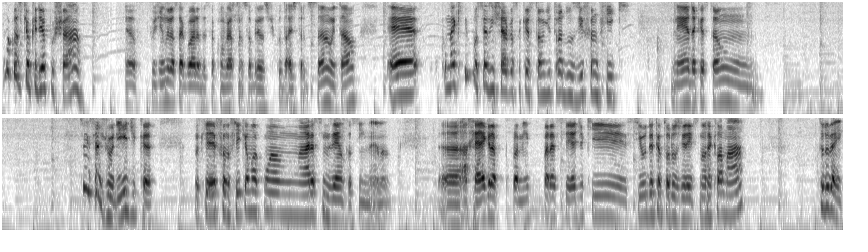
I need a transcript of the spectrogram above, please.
uma coisa que eu queria puxar é, fugindo dessa agora dessa conversa sobre as dificuldades de tradução e tal, é como é que vocês enxergam essa questão de traduzir fanfic, né, da questão não sei se é jurídica, porque fanfic é uma, uma área cinzenta, assim, né? Uh, a regra, para mim, parece ser de que se o detentor dos direitos não reclamar, tudo bem.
